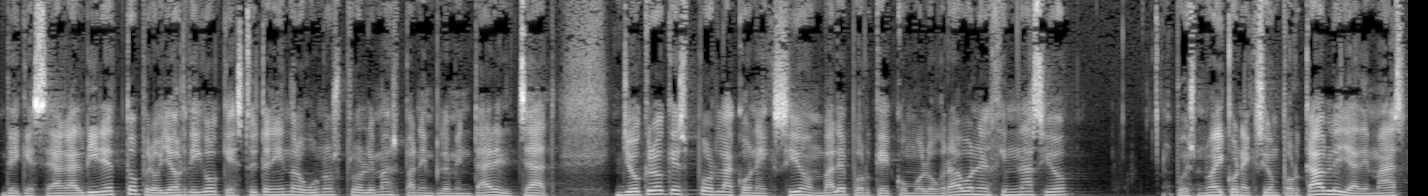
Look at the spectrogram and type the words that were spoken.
de que se haga el directo, pero ya os digo que estoy teniendo algunos problemas para implementar el chat. Yo creo que es por la conexión, ¿vale? Porque como lo grabo en el gimnasio, pues no hay conexión por cable y además,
